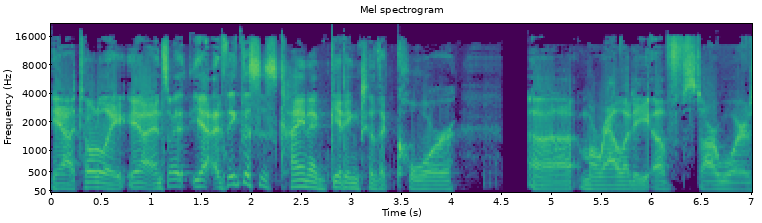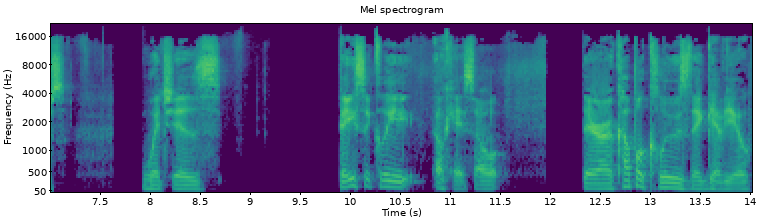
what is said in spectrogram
Yeah, totally. Yeah. And so, yeah, I think this is kind of getting to the core uh, morality of Star Wars, which is basically okay. So there are a couple clues they give you.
